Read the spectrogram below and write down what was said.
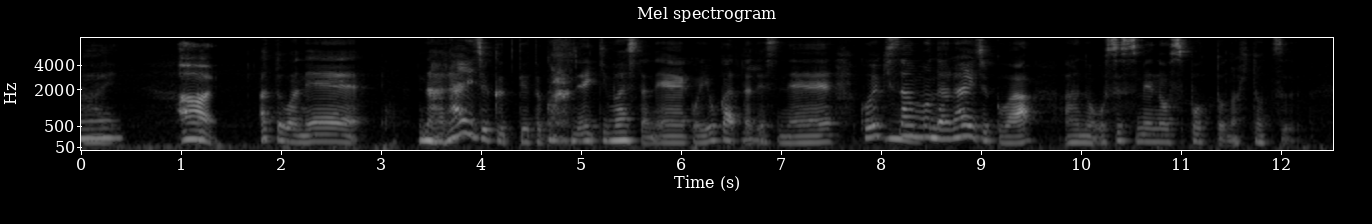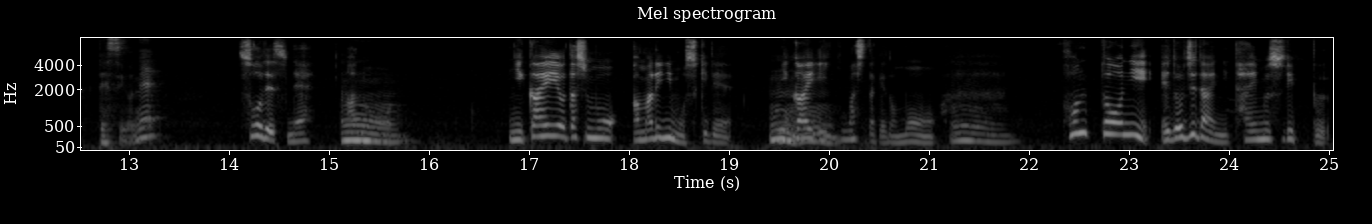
はい。はい。あとはね、奈良井塾っていうところね行きましたね。これ良かったですね。小雪さんも奈良井塾は、あのおすすめのスポットの一つですよね。そうですね。あの、うん、2回私もあまりにも好きで2回行きましたけども、うんうん、本当に江戸時代にタイムスリップ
